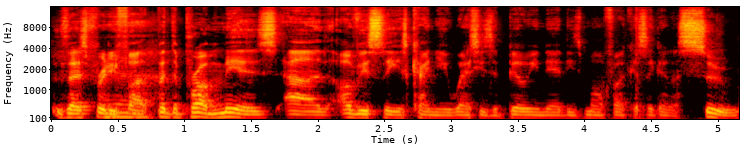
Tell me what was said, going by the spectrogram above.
That's pretty fun. But the problem is, uh, obviously, is Kanye West. He's a billionaire. These motherfuckers are gonna sue,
